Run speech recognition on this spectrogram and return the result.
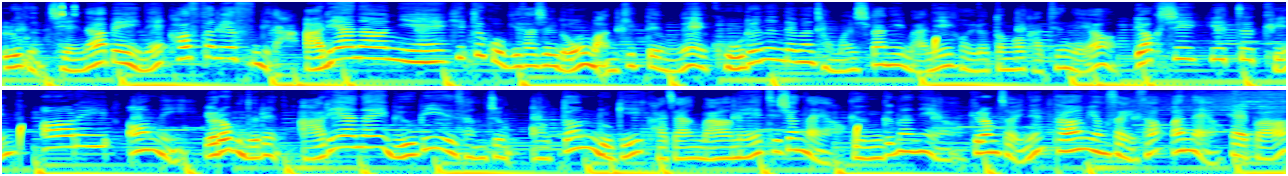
look은 제나 베인의 custom이었습니다. 아리아나 언니의 히트곡이 사실 너무 많기 때문에 고르는 데만 정말 시간이 많이 걸렸던 것 같은데요. 역시 히트 queen 아리 언니 여러분들은 아리아나의 뮤비 의상 중 어떤 룩이 가장 마음에 드셨나요? 궁금하네요. 그럼 저희는 다음 영상에서 만나요. Have a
